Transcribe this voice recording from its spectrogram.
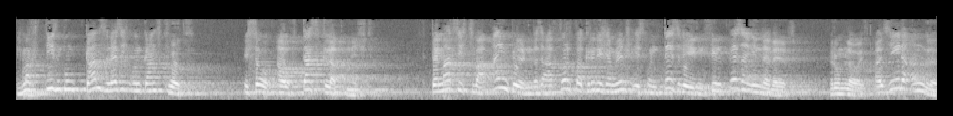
Ich mache diesen Punkt ganz lässig und ganz kurz. Ich so, auch das klappt nicht. Der mag sich zwar einbilden, dass er ein furchtbar kritischer Mensch ist und deswegen viel besser in der Welt rumläuft als jeder andere.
